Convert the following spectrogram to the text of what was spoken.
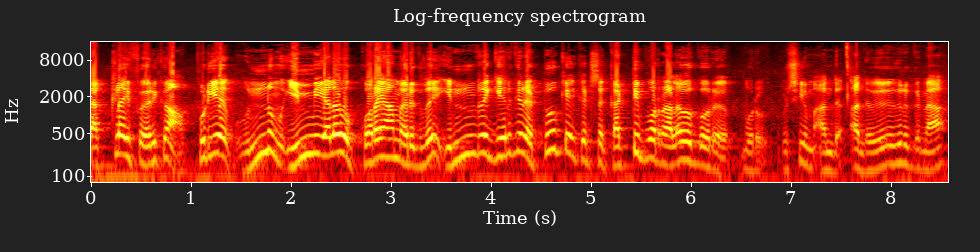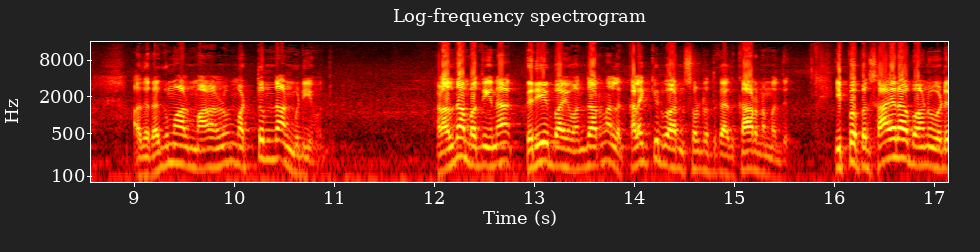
தக் லைஃப் வரைக்கும் அப்படியே இன்னும் இம்மி அளவு குறையாம இருக்குது. இன்றைக்கு இருக்கிற டூ கே கிட்ஸை கட்டி போடுற அளவுக்கு ஒரு ஒரு விஷயம் அந்த அந்த இது இருக்குன்னா அது ரகுமான் மாலும் மட்டும்தான் முடியும் அது. அதனால தான் பார்த்தீங்கன்னா பெரிய பாய் வந்தாருன்னா அதில் கலக்கிடுவார்னு சொல்கிறதுக்கு அது காரணம் அது. இப்போ இப்போ சாய்ரா பானுவோட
